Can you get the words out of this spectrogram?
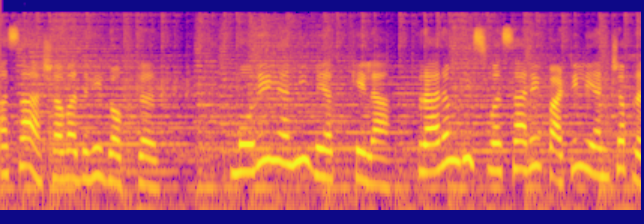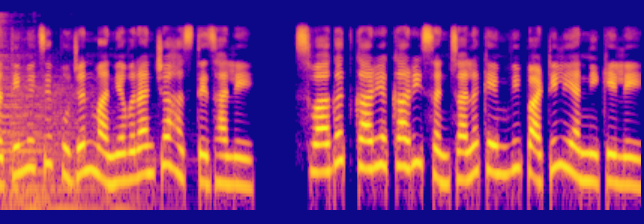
असा आशावादही डॉक्टर मोरे यांनी व्यक्त केला. प्रारंभी स्वसारे पाटील यांच्या प्रतिमेचे पूजन मान्यवरांच्या हस्ते झाले. स्वागत कार्यकारी संचालक एम व्ही पाटील यांनी केले.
